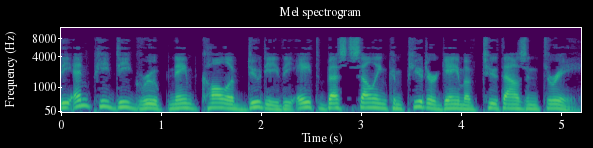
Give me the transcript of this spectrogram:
The NPD Group named Call of Duty the eighth best-selling computer game of 2003.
